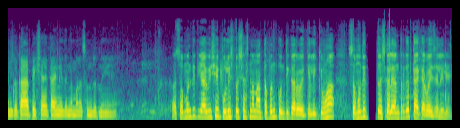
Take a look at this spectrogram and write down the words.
नेमकं काय अपेक्षा आहे काय नाही त्यांना मला समजत नाही आहे संबंधित याविषयी पोलीस प्रशासनानं आतापर्यंत कोणती कारवाई केली? किंवा संबंधित अंतर्गत काय कारवाई झालेली आहे?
